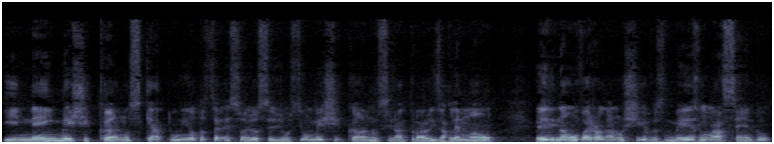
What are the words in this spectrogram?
e nem mexicanos que atuam em outras seleções. Ou seja, se um mexicano se naturalizar alemão, ele não vai jogar no Chivas, mesmo nascendo,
